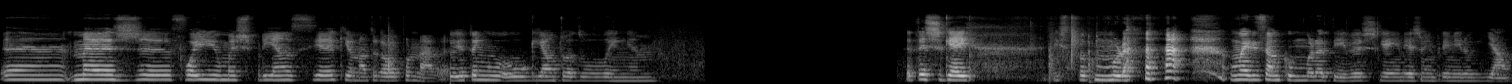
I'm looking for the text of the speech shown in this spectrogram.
Uh, mas uh, foi uma experiência que eu não trocava por nada. Eu tenho o, o guião todo em. Um... Até cheguei, isto para comemorar, uma edição comemorativa, cheguei mesmo a imprimir o guião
